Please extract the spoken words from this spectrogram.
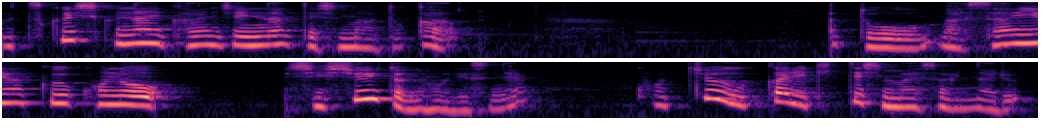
美しくない感じになってしまうとかあと、まあ、最悪この刺繍糸の方ですね。こっちをうっかり切ってしまいそうになる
